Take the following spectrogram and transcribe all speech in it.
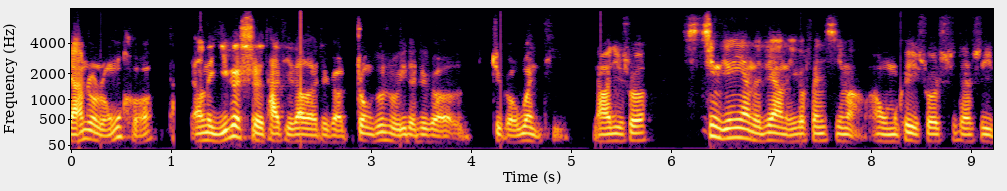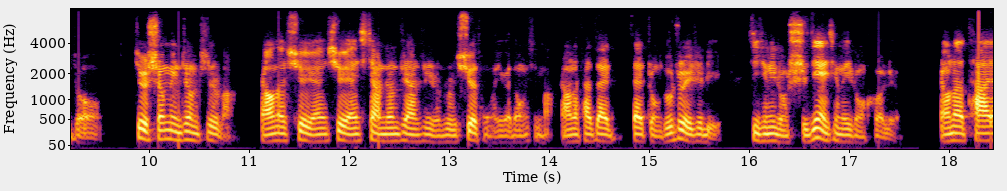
两种融合。然后呢，一个是他提到的这个种族主义的这个这个问题，然后就说性经验的这样的一个分析嘛，啊，我们可以说是它是一种就是生命政治吧。然后呢，血缘血缘象征这样是一种就是血统的一个东西嘛。然后呢，他在在种族主义这里进行了一种实践性的一种河流。然后呢，它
